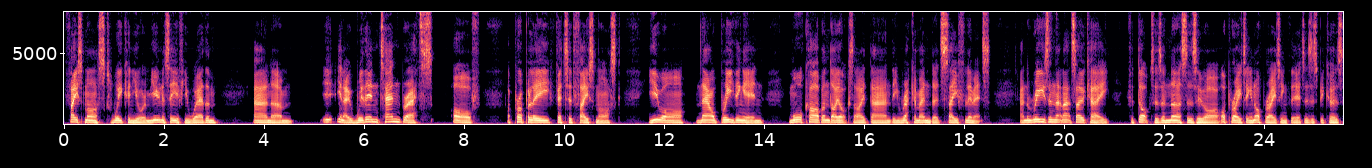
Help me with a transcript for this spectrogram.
Face masks weaken your immunity if you wear them. And, um, you, you know, within 10 breaths of a properly fitted face mask, you are now breathing in more carbon dioxide than the recommended safe limit. And the reason that that's okay for doctors and nurses who are operating in operating theatres is because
